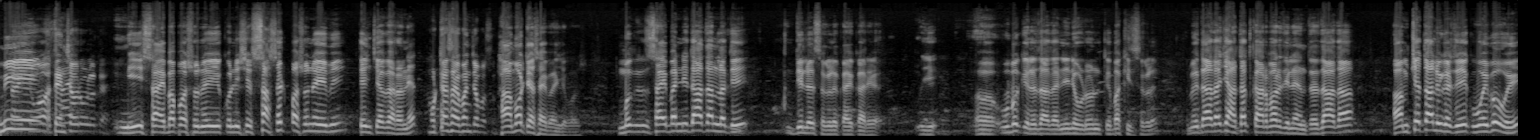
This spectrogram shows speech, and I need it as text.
मी- त्यांच्यावर ओळख आहे? मी साहेबापासून एकोणीसशे सहासष्टपासून आहे मी त्यांच्या घराण्यात मोठ्या साहेबांच्या पासून हा मोठ्या साहेबांच्या पासून मग साहेबांनी दादांना ते दिलं सगळं काय कार्य म्हणजे अं, उभं केलं दादांनी निवडून ते बाकीचं सगळं. मग दादाच्या हातात कारभार दिल्यानंतर दादा आमच्या तालुक्याचं एक वैभव आहे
